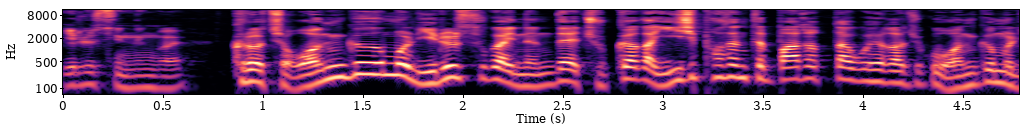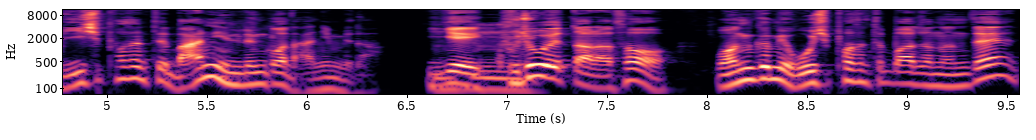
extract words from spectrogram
잃을 수 있는 거예요? 그렇죠. 원금을 잃을 수가 있는데 주가가 20% 빠졌다고 해가지고 원금을 20% 많이 잃는 건 아닙니다. 이게 음. 구조에 따라서 원금이 50% 빠졌는데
